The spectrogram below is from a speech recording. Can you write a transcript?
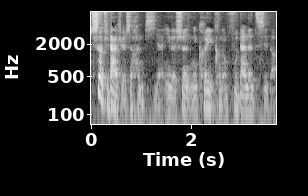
社区大学是很便宜的，是你可以可能负担得起的。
